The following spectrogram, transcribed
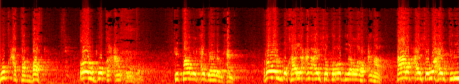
buqcatan bar ow buqacan uma baro. Kitaabu lxaji hada maxali rawa albukhaariy can caaishata radia allaahu canha qaalad caaisha waxay tidhi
